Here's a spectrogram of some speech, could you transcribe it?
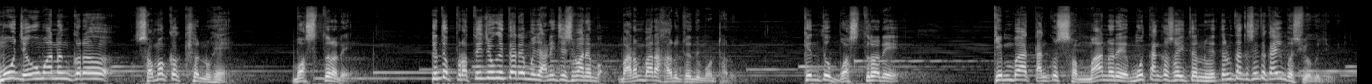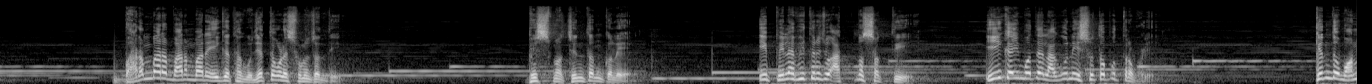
ମୁଁ ଯେଉଁମାନଙ୍କର ସମକକ୍ଷ ନୁହେଁ ବସ୍ତ୍ରରେ କିନ୍ତୁ ପ୍ରତିଯୋଗିତାରେ ମୁଁ ଜାଣିଛି ସେମାନେ ବାରମ୍ବାର ହାରୁଛନ୍ତି ମୋ ଠାରୁ କିନ୍ତୁ ବସ୍ତ୍ରରେ କିମ୍ବା ତାଙ୍କୁ ସମ୍ମାନରେ ମୁଁ ତାଙ୍କ ସହିତ ନୁହେଁ ତେଣୁ ତାଙ୍କ ସହିତ କାହିଁକି ବସିବାକୁ ଯିବି ବାରମ୍ବାର ବାରମ୍ବାର ଏଇ କଥାକୁ ଯେତେବେଳେ ଶୁଣୁଛନ୍ତି ଭୀଷ୍ମ ଚିନ୍ତନ କଲେ ଏ ପିଲା ଭିତରେ ଯେଉଁ ଆତ୍ମଶକ୍ତି ଇ କାହିଁ ମୋତେ ଲାଗୁନି ସୁତପୁତ୍ର ଭଳି କିନ୍ତୁ ମନ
